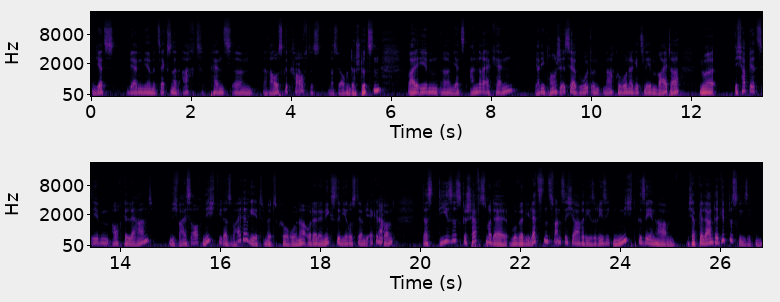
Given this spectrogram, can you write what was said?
Und jetzt werden wir mit 608 Pence ähm, rausgekauft, das, was wir auch unterstützen, weil eben ähm, jetzt andere erkennen, ja, die Branche ist ja gut und nach Corona geht's Leben weiter. Nur ich habe jetzt eben auch gelernt und ich weiß auch nicht, wie das weitergeht mit Corona oder der nächste Virus, der um die Ecke ja. kommt, dass dieses Geschäftsmodell, wo wir die letzten 20 Jahre diese Risiken nicht gesehen haben, ich habe gelernt, da gibt es Risiken.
